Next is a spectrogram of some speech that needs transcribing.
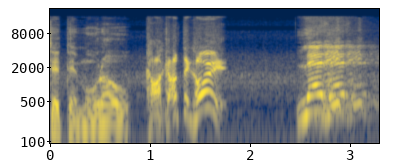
せてもらおうかかってこい Let it go!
